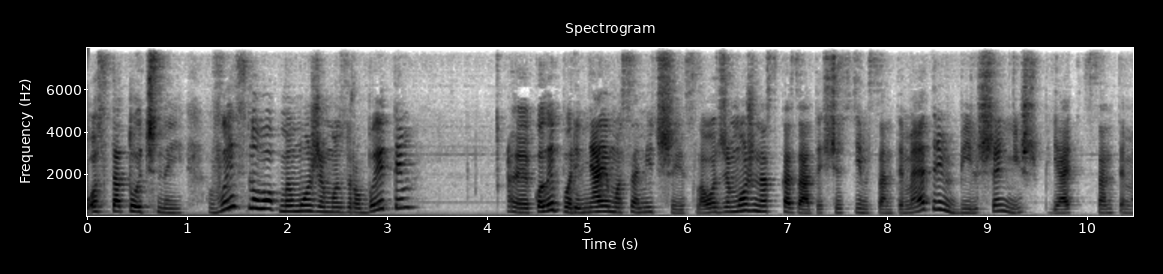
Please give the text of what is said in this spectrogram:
остаточний висновок ми можемо зробити, коли порівняємо самі числа. Отже, можна сказати, що 7 см більше, ніж 5 см.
